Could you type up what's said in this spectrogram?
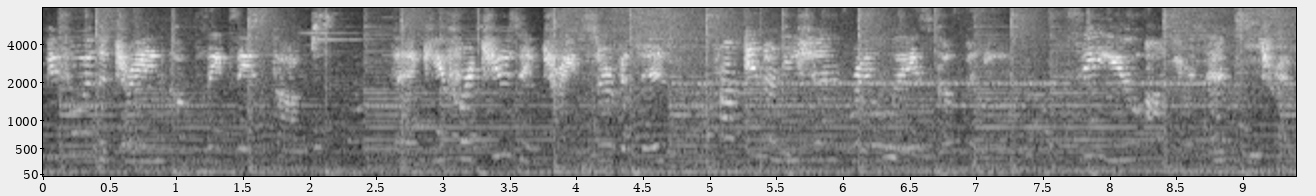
before the train completes its choosing train services from Indonesian Railways Company. See you on your next trip.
